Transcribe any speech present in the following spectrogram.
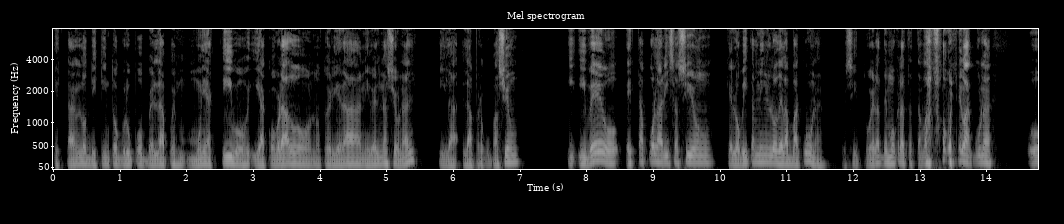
Están los distintos grupos, ¿verdad? Pues muy activos y ha cobrado notoriedad a nivel nacional y la, la preocupación. Y, y veo esta polarización que lo vi también en lo de las vacunas. Pues si tú eras demócrata, estabas a favor de vacunas o,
